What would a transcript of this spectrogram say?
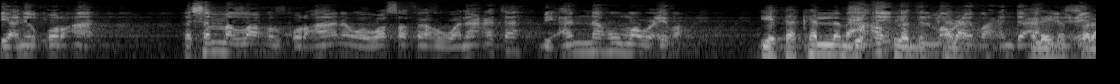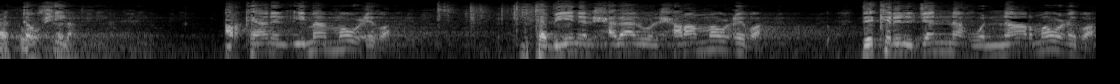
يعني القرآن. فسمى الله القرآن ووصفه ونعته بأنه موعظة. يتكلم بأطيب الموعظة عند أهل عليه الصلاة والسلام. أركان الإيمان موعظة. تبيين الحلال والحرام موعظة. ذكر الجنة والنار موعظة.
